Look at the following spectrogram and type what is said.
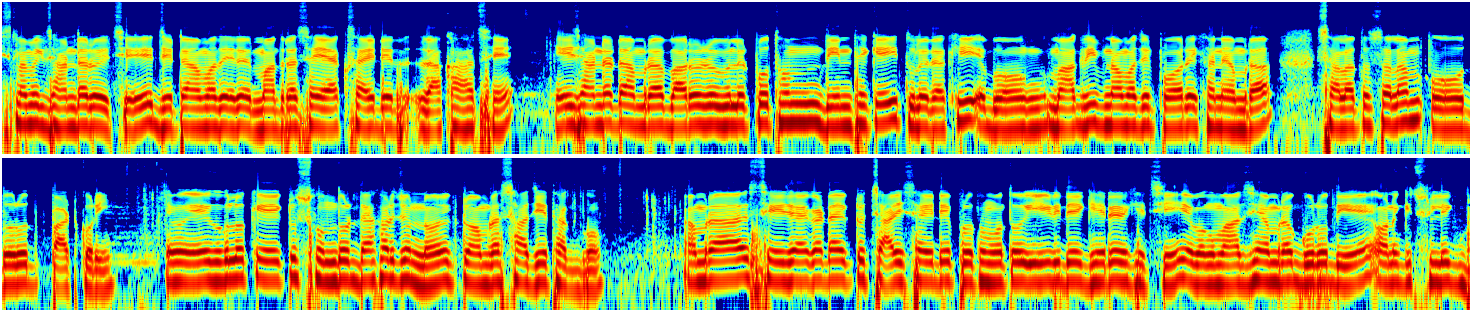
ইসলামিক ঝান্ডা রয়েছে, যেটা আমাদের মাদ্রাসায় এক সাইডের রাখা আছে, এই ঝান্ডাটা আমরা বারো রবিউলের প্রথম দিন থেকেই তুলে রাখি এবং মাগরিব নামাজের পর এখানে আমরা সালাতু সালাম ও দরুদ পাঠ করি। এবং এগুলোকে একটু সুন্দর দেখার জন্য একটু আমরা সাজিয়ে থাকব। আমরা সেই জায়গাটা একটু চারি সাইডে প্রথমত ইট দিয়ে ঘিরে রেখেছি এবং মাঝে আমরা গুঁড়ো দিয়ে অনেক কিছু লিখব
